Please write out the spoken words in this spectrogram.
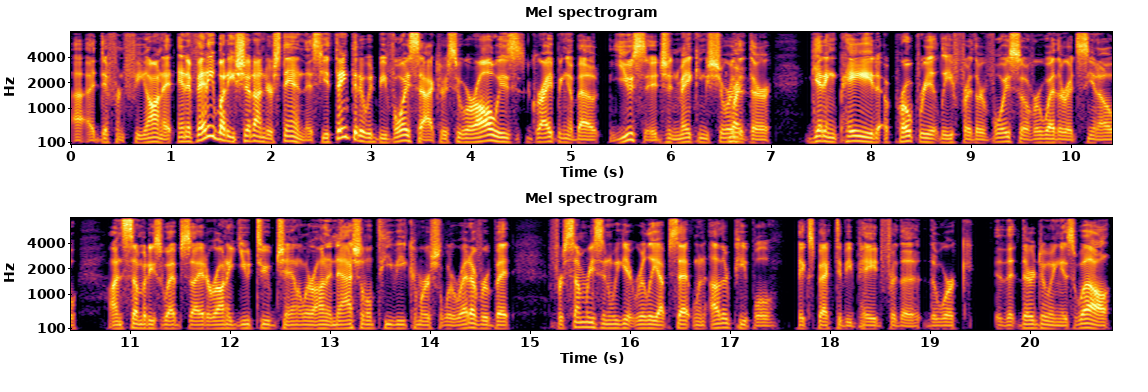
uh, a different fee on it. And if anybody should understand this, you'd think that it would be voice actors who are always griping about usage and making sure right. that they're getting paid appropriately for their voiceover, whether it's, you know, on somebody's website or on a YouTube channel or on a national TV commercial or whatever. But for some reason, we get really upset when other people expect to be paid for the the work that they're doing as well.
